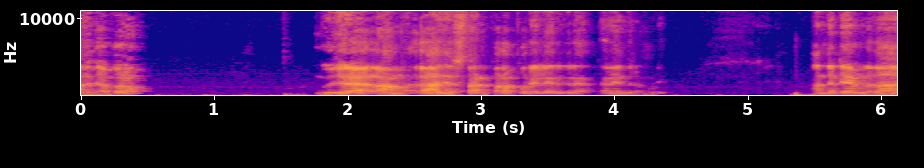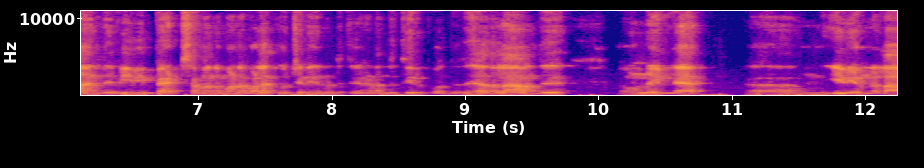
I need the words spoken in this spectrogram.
அதுக்கப்புறம் குஜராத் ராம் ராஜஸ்தான் பரப்புரையில் இருக்கிற நரேந்திர மோடி. அந்த டைமில் தான் இந்த விவிபேட் சம்மந்தமான வழக்கு உச்சநீதிமன்றத்தில் நடந்து தீர்ப்பு வந்தது. அதெல்லாம் வந்து ஒன்றும் இல்லை. இவிஎம் நல்லா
